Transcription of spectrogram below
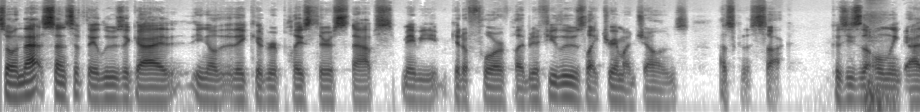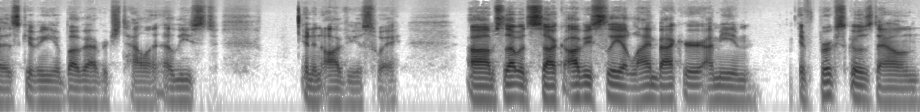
So in that sense, if they lose a guy, you know, they could replace their snaps, maybe get a floor of play. But if you lose like Dre'Mont Jones, that's going to suck because he's the only guy that's giving you above average talent, at least in an obvious way. Um, so that would suck. Obviously, at linebacker, I mean, if Brooks goes down,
